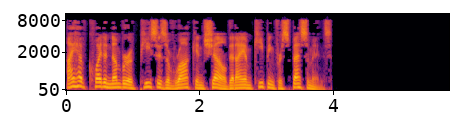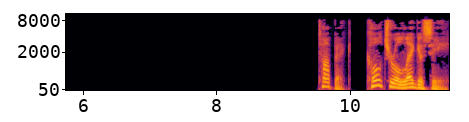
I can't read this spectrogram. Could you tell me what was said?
I have quite a number of pieces of rock and shell that I am keeping for specimens. Cultural legacy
